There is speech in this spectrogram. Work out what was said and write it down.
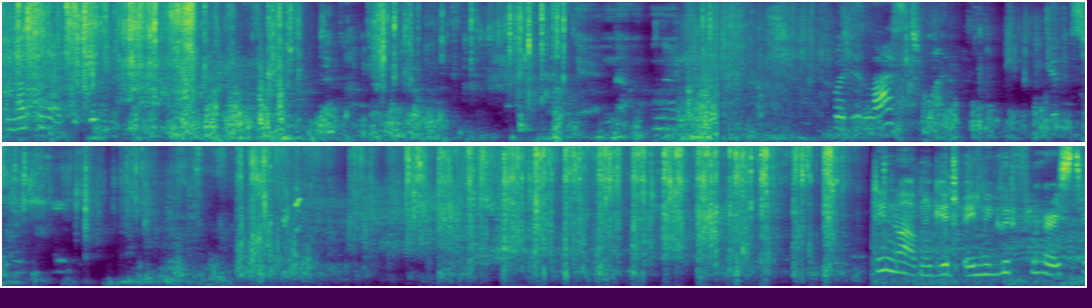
could do. Yeah, no, no. For the last one, you see. Didn't know I'm a good, I'm a good florist.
